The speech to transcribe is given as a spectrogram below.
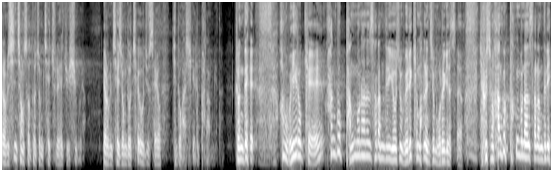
여러분 신청서도 좀 제출해 주시고요. 여러분 재정도 채워주세요. 기도하시기를 바랍니다. 그런데 아, 왜 이렇게 한국 방문하는 사람들이 요즘 왜 이렇게 많은지 모르겠어요. 요즘 한국 방문한 사람들이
